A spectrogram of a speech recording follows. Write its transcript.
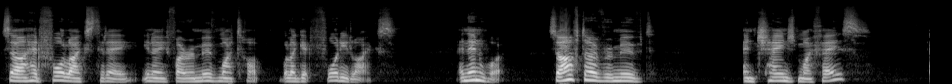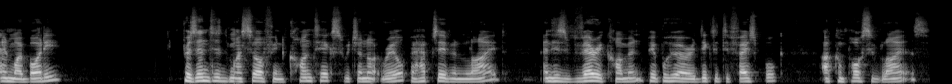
So I had four likes today. You know, if I remove my top, will I get 40 likes? And then what? So after I've removed and changed my face and my body, presented myself in contexts which are not real, perhaps even lied, and this is very common. People who are addicted to Facebook are compulsive liars,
